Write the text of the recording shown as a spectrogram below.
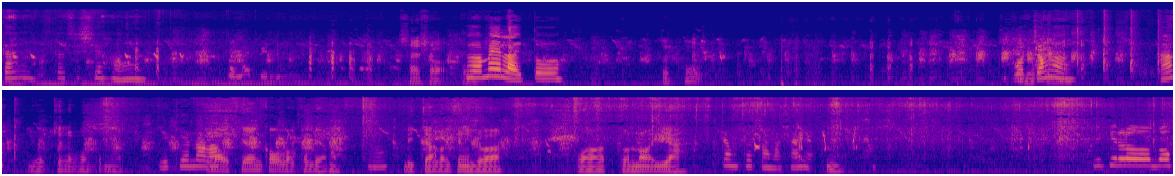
Căng ta sẽ sẽ hỏng sai sợ. Cửa mẹ lại tôi. Tôi phụ vỏ trắng à? à? hả? Vỏ kia là vỏ cái nè vỏ kia nó câu lò cái lẻ mà. Ừ. Đi chả lò chẳng vỏ và tuần nó ý à? Trong tôi à ừ. Vỏ kia lò bông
